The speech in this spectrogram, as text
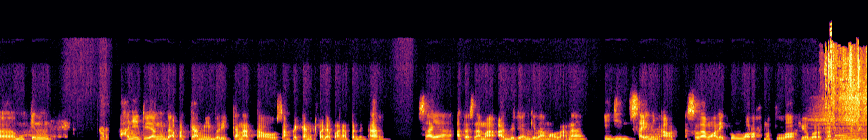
Uh, mungkin hanya itu yang dapat kami berikan atau sampaikan kepada para pendengar. Saya atas nama Adrian Gilang Maulana izin signing out. Assalamualaikum warahmatullahi wabarakatuh.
